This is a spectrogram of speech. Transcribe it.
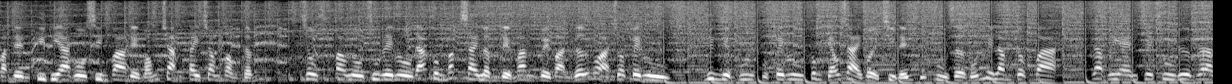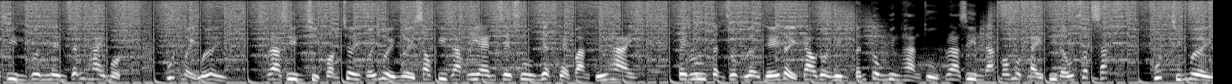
phạt đền khi Thiago Silva để bóng chạm tay trong vòng cấm. Jose Paulo Churrero đã không mắc sai lầm để mang về bàn gỡ hòa cho Peru, nhưng niềm vui của Peru không kéo dài bởi chỉ đến phút bù giờ 45 cộng 3, Gabriel Jesus đưa Brazil vươn lên dẫn 2-1. Phút 70, Brazil chỉ còn chơi với 10 người sau khi Gabriel Jesus nhận thẻ vàng thứ hai. Peru tận dụng lợi thế đẩy cao đội hình tấn công nhưng hàng thủ Brazil đã có một ngày thi đấu xuất sắc. Phút 90,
